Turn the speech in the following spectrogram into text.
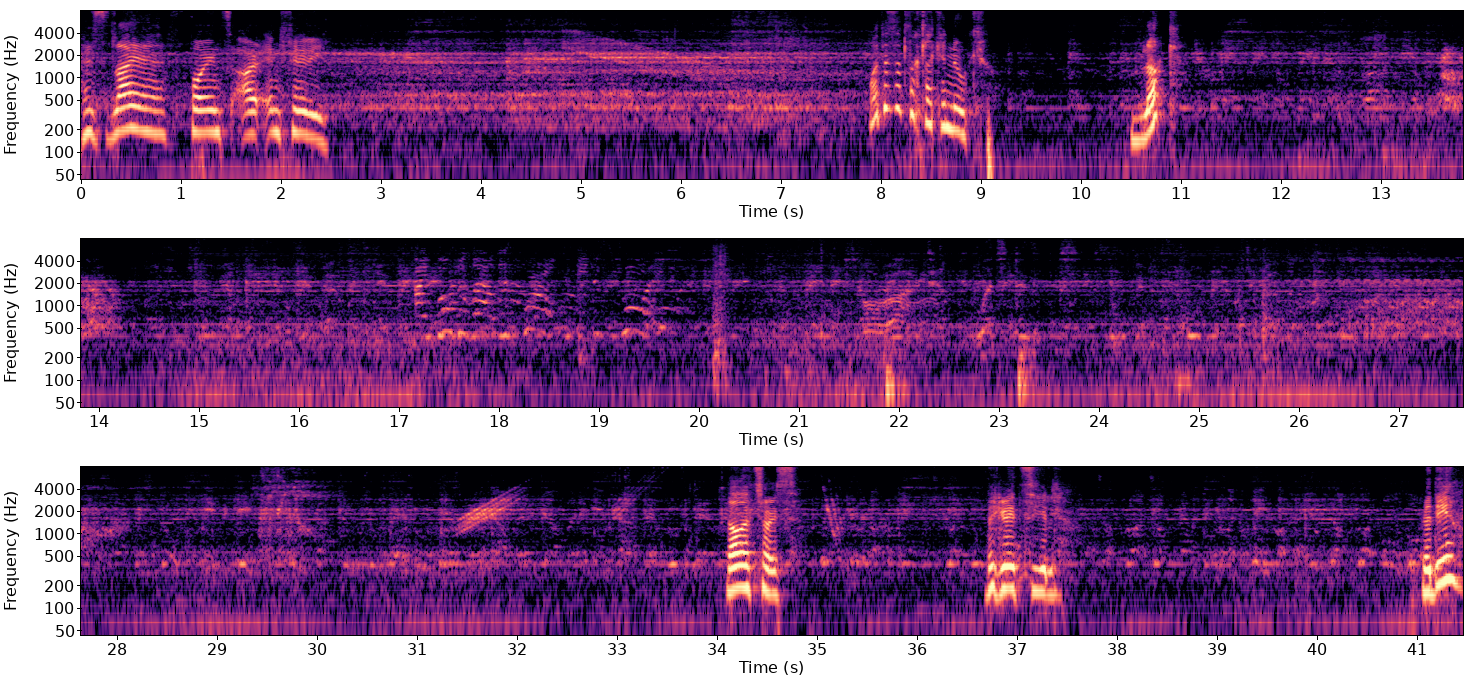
His life points are infinity. What does it look like a nuke? Look? Knowledge choice. The Great Seal. Ready?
